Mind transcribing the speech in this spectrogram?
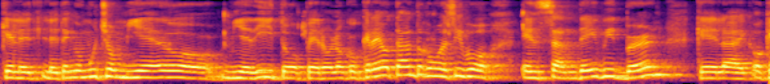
que le, le, tengo mucho miedo, miedito, pero loco, creo tanto como decís vos en San David Byrne que, like, ok,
